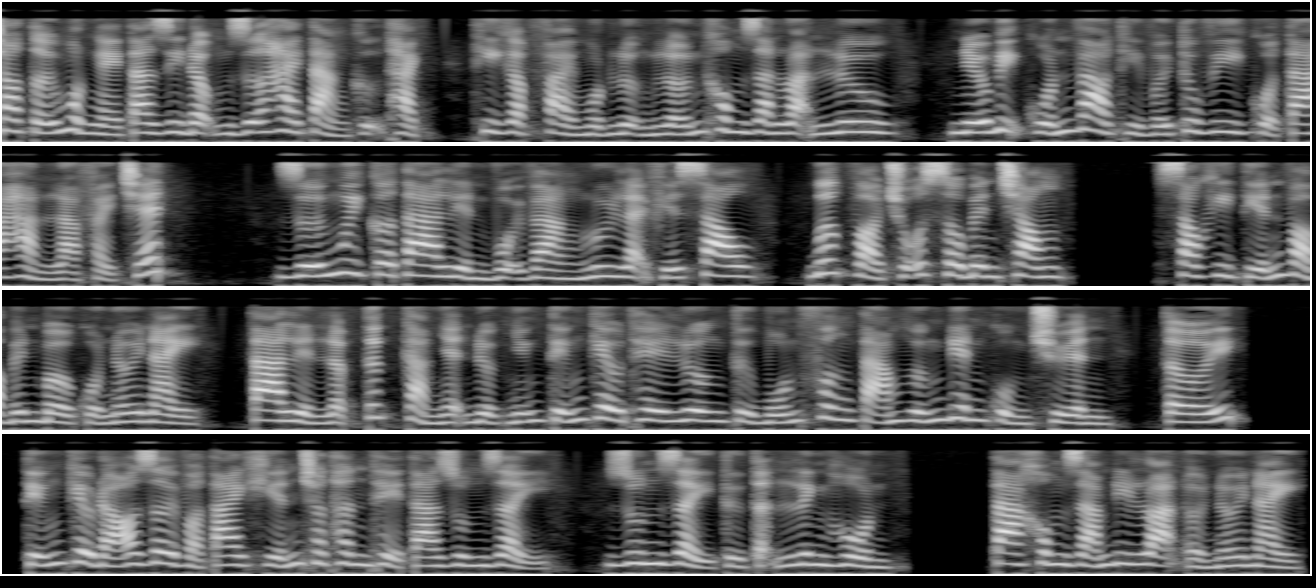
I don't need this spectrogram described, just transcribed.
Cho tới một ngày ta di động giữa hai tảng cự thạch, thì gặp phải một lượng lớn không gian loạn lưu, nếu bị cuốn vào thì với tu vi của ta hẳn là phải chết. Dưới nguy cơ ta liền vội vàng lui lại phía sau, bước vào chỗ sâu bên trong. Sau khi tiến vào bên bờ của nơi này, ta liền lập tức cảm nhận được những tiếng kêu thê lương từ bốn phương tám hướng điên cuồng truyền tới. Tiếng kêu đó rơi vào tai khiến cho thân thể ta run rẩy, run rẩy từ tận linh hồn. Ta không dám đi loạn ở nơi này,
